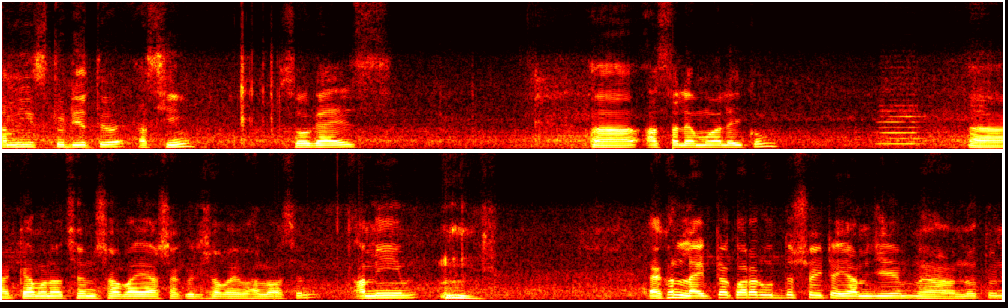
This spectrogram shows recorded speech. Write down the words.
আমি স্টুডিওতে আছি। সো গাইস আসসালামু আলাইকুম। কেমন আছেন সবাই? আশা করি সবাই ভালো আছেন। আমি এখন লাইভটা করার উদ্দেশ্য এটাই, আমি যে নতুন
